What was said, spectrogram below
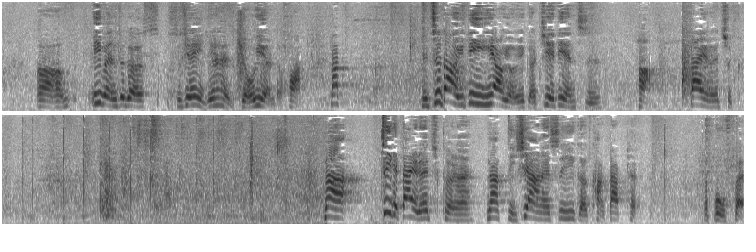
啊、一本这个时时间已经很久远的话，那你知道一定要有一个介电值，哈，dielectric。那这个 dielectric 呢，那底下呢是一个 conductor 的部分。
